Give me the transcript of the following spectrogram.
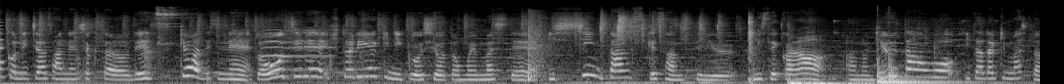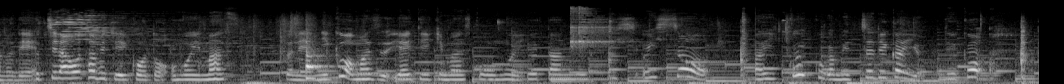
はいこんにちは三連食太郎です。今日はですねお家で一人焼肉をしようと思いまして一心丹助さんっていうお店からあの牛タンをいただきましたのでこちらを食べていこうと思います。とね肉をまず焼いていきます。こう重い牛タンです。美味しそう。あ一個一個がめっちゃでかいよ。でかっ。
